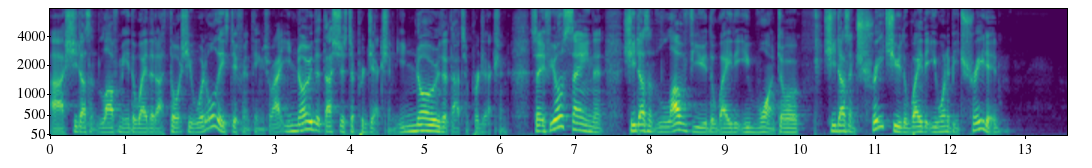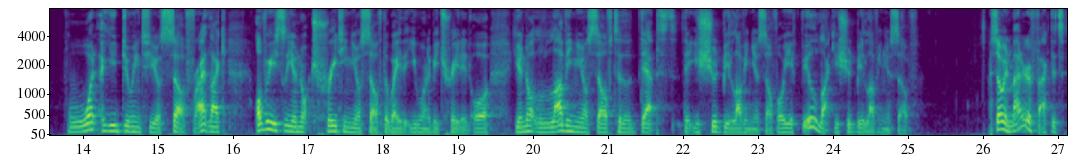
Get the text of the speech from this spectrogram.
Uh, she doesn't love me the way that I thought she would. All these different things, right? You know that that's just a projection. You know that that's a projection. So if you're saying that she doesn't love you the way that you want, or she doesn't treat you the way that you want to be treated, what are you doing to yourself, right? Like, obviously you're not treating yourself the way that you want to be treated or you're not loving yourself to the depths that you should be loving yourself or you feel like you should be loving yourself. So in matter of fact it's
